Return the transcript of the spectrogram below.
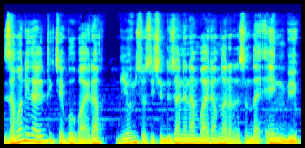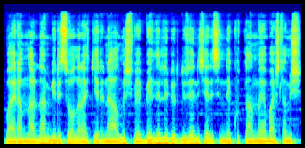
Zaman ilerledikçe bu bayram Dionysos için düzenlenen bayramlar arasında en büyük bayramlardan birisi olarak yerini almış ve belirli bir düzen içerisinde kutlanmaya başlamış.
